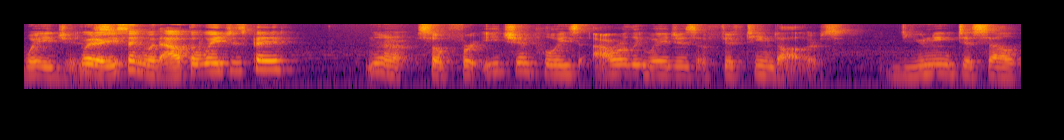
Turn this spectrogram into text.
wages. Wait, are you saying without the wages paid? No, no. So for each employee's hourly wages of fifteen dollars, do you need to sell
